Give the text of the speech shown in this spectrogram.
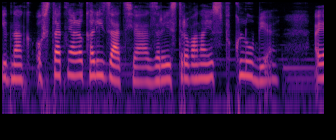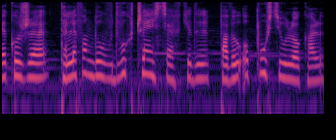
Jednak ostatnia lokalizacja zarejestrowana jest w klubie, a jako że telefon był w dwóch częściach, kiedy Paweł opuścił lokal,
